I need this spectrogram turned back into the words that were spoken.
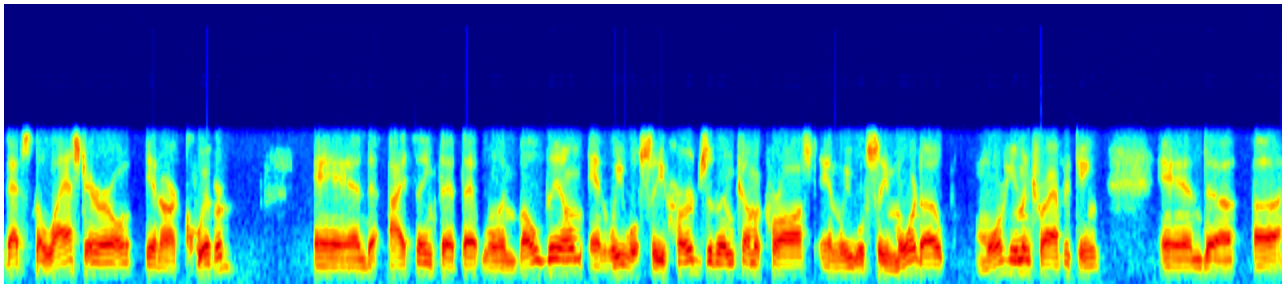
that's the last arrow in our quiver, and I think that that will embolden them, and we will see herds of them come across, and we will see more dope, more human trafficking, and uh, uh,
